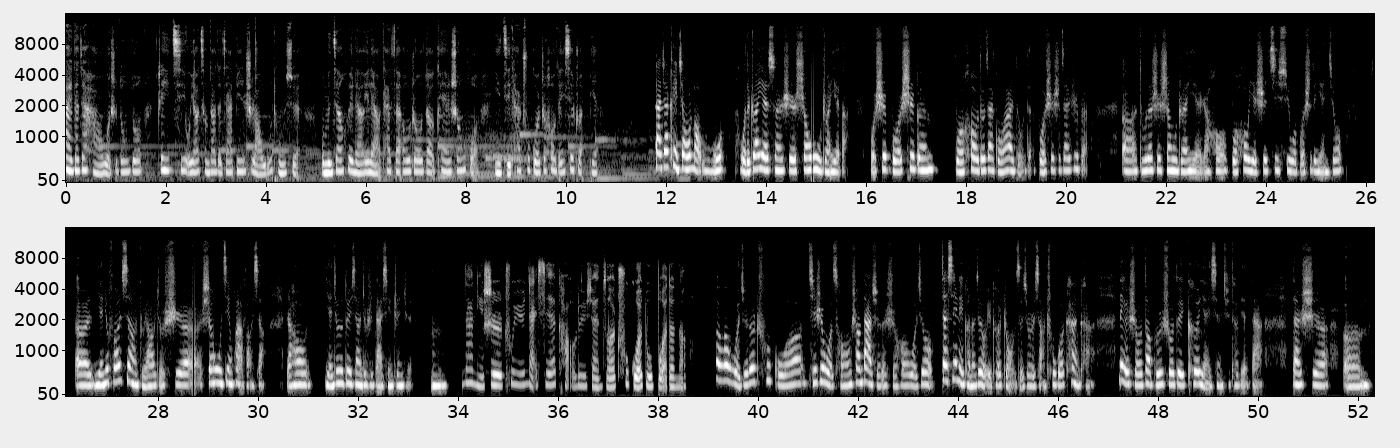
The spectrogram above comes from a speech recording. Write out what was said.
嗨，大家好，我是东东。这一期我邀请到的嘉宾是老吴同学，我们将会聊一聊他在欧洲的科研生活，以及他出国之后的一些转变。大家可以叫我老吴，我的专业算是生物专业吧。我是博士跟博后都在国外读的，博士是在日本，呃，读的是生物专业，然后博后也是继续我博士的研究。呃，研究方向主要就是生物进化方向，然后研究的对象就是大型真菌。嗯，那你是出于哪些考虑选择出国读博的呢？呃，我觉得出国，其实我从上大学的时候，我就在心里可能就有一颗种子，就是想出国看看。那个时候倒不是说对科研兴趣特别大，但是，嗯。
